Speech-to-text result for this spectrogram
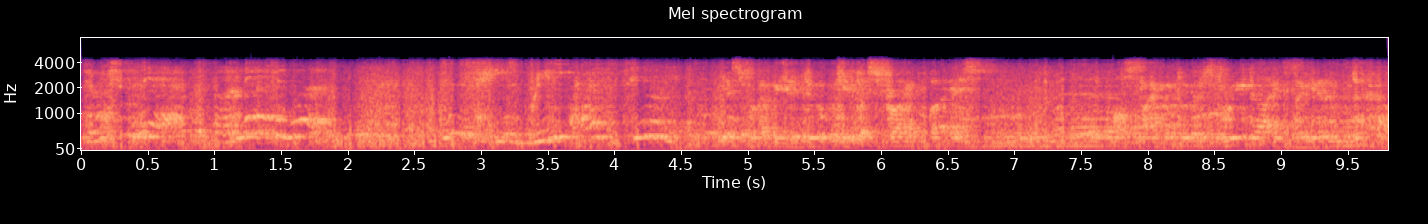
but I think I can work. He's really quite serious. Yes, whatever you do, keep a strike, buddies. I'll slap him to his three dice to down.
